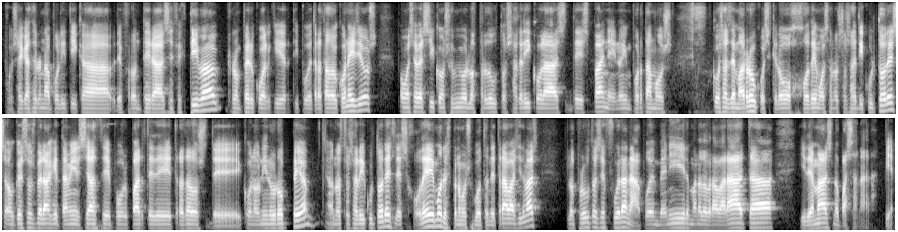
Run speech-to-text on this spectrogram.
Pues hay que hacer una política de fronteras efectiva, romper cualquier tipo de tratado con ellos. Vamos a ver si consumimos los productos agrícolas de España y no importamos cosas de Marruecos que luego jodemos a nuestros agricultores, aunque eso es verdad que también se hace por parte de tratados de, con la Unión Europea. A nuestros agricultores les jodemos, les ponemos un botón de trabas y demás. Los productos de fuera, nada, pueden venir, mano de obra barata y demás, no pasa nada. Bien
